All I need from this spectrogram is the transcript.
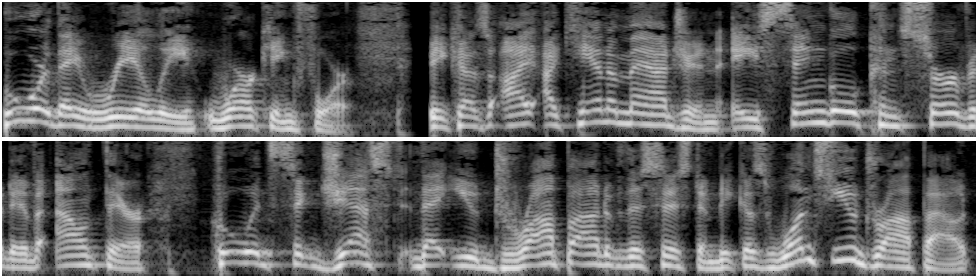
Who are they really working for? Because I, I can't imagine a single conservative out there who would suggest that you drop out of the system because once you drop out,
